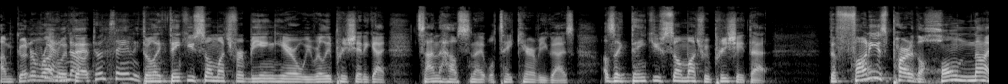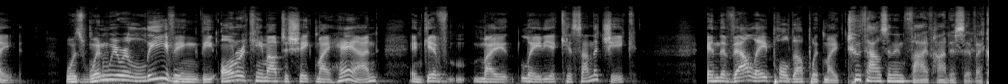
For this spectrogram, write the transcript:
I'm going to run Yeah, with no, it. don't say anything. They're like, thank you so much for being here. We really appreciate it, guy. It's on the house tonight. We'll take care of you guys. I was like, thank you so much. We appreciate that. The funniest part of the whole night was when we were leaving, the owner came out to shake my hand and give my lady a kiss on the cheek. And the valet pulled up with my 2005 Honda Civic.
